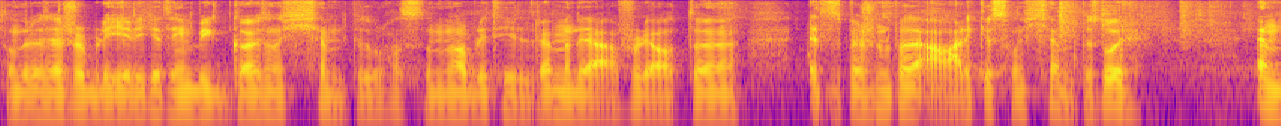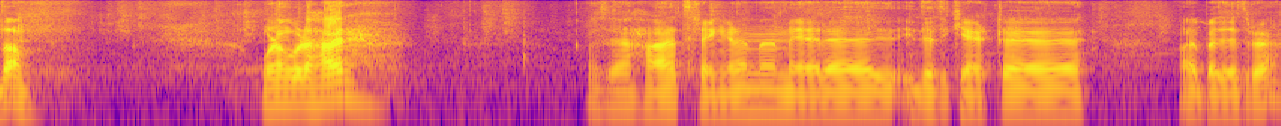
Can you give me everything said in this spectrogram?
Som dere ser, så blir ikke ting bygga i sånn kjempestor haste som det har blitt tidligere, men det er fordi at uh, etterspørselen på det er ikke sånn kjempestor enda. Hvordan går det her? Altså, her trenger de mer dedikerte arbeidere, tror jeg.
